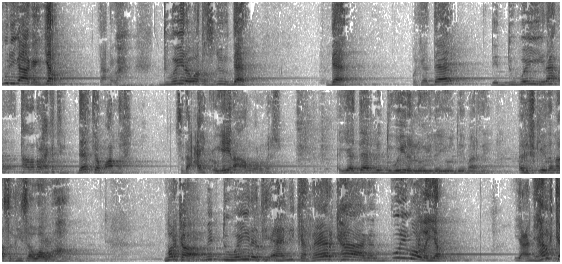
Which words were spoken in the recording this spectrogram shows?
gurigaaga yar yani duwayra waa taskiiru daar daar. Markaa daar dee duwayra taadana waxay ka timid daartia muanaf sida cayn cuyayna aad u odhanayso. Ayaa daarna duwayra loo leeyo dee maaratay alifkeedana asalkiisa waaw ahaa marka min duwayrati ahlika reerkaaga gurigooda yar yani halka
